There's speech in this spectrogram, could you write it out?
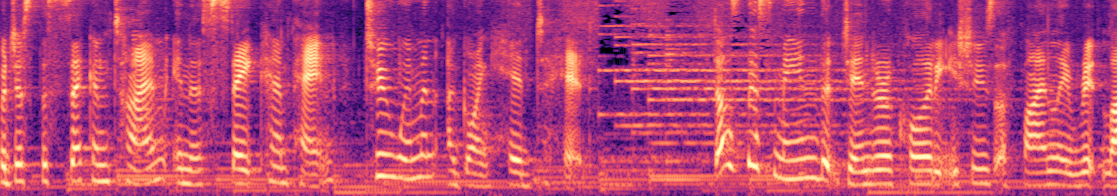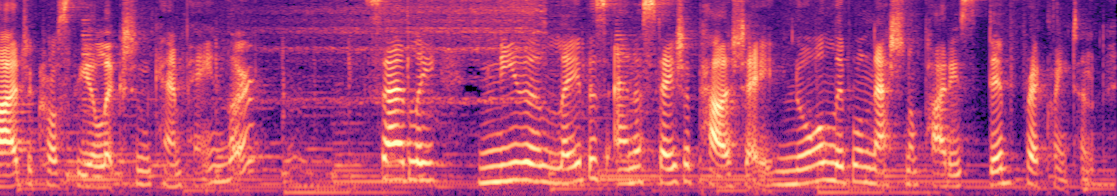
For just the second time in a state campaign, two women are going head to head. Does this mean that gender equality issues are finally writ large across the election campaign, though? Sadly, neither Labor's Annastacia Palaszczuk nor Liberal National Party's Deb Frecklington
